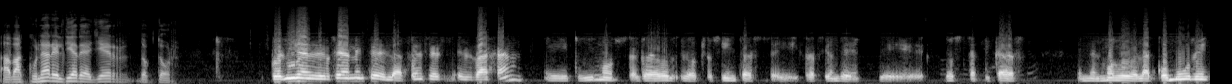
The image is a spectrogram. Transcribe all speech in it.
a vacunar el día de ayer, doctor? Pues mira, desgraciadamente la afluencia es, baja. Eh, tuvimos alrededor de 800 eh, fracción de, dosis aplicadas en el módulo de la Comude,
